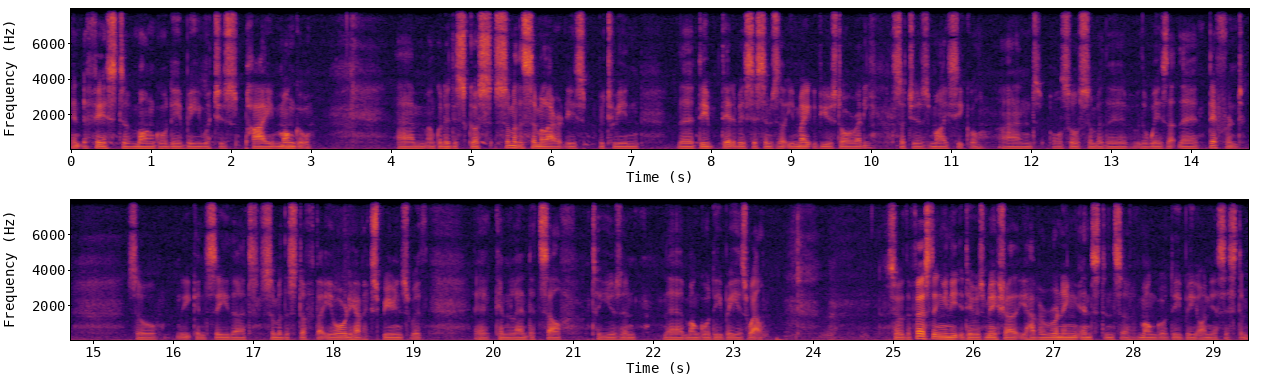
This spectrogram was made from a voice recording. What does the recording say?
interface to MongoDB, which is PyMongo. Um, I'm going to discuss some of the similarities between the database systems that you might have used already, such as MySQL, and also some of the, the ways that they're different. So you can see that some of the stuff that you already have experience with uh, can lend itself to using uh, MongoDB as well. So the first thing you need to do is make sure that you have a running instance of MongoDB on your system.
